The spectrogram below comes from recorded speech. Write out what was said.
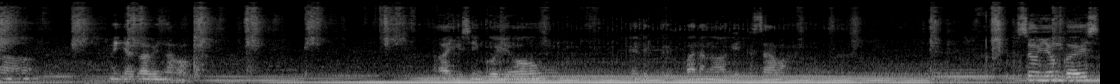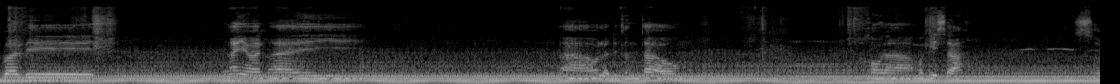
ah may gagawin ako. Ayusin ko yung electric pan ng aking kasama. So, yun guys. Bali, ngayon ay wala ditong tao ako na mag-isa. So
